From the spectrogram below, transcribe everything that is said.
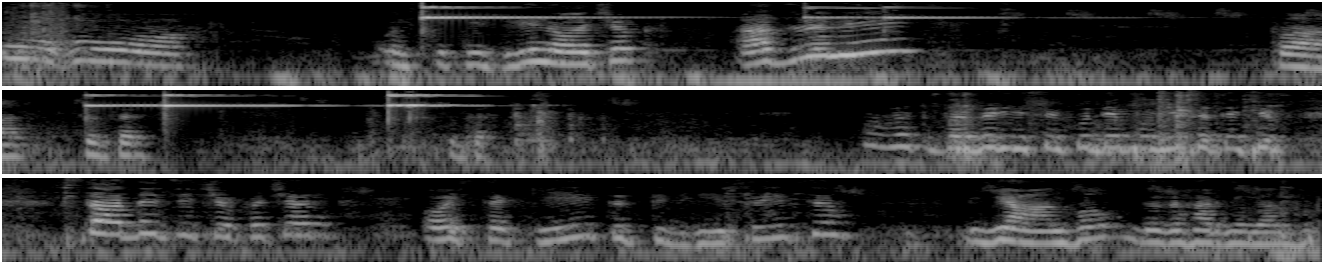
Ого! Ось такий дзвіночок. А дзвенить. Клас, супер. Супер. Ой, тепер вирішую, куди повісити, чи в стадниці, чи в печері. Ось такий, тут підвішується. Янгол, дуже гарний янгол.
